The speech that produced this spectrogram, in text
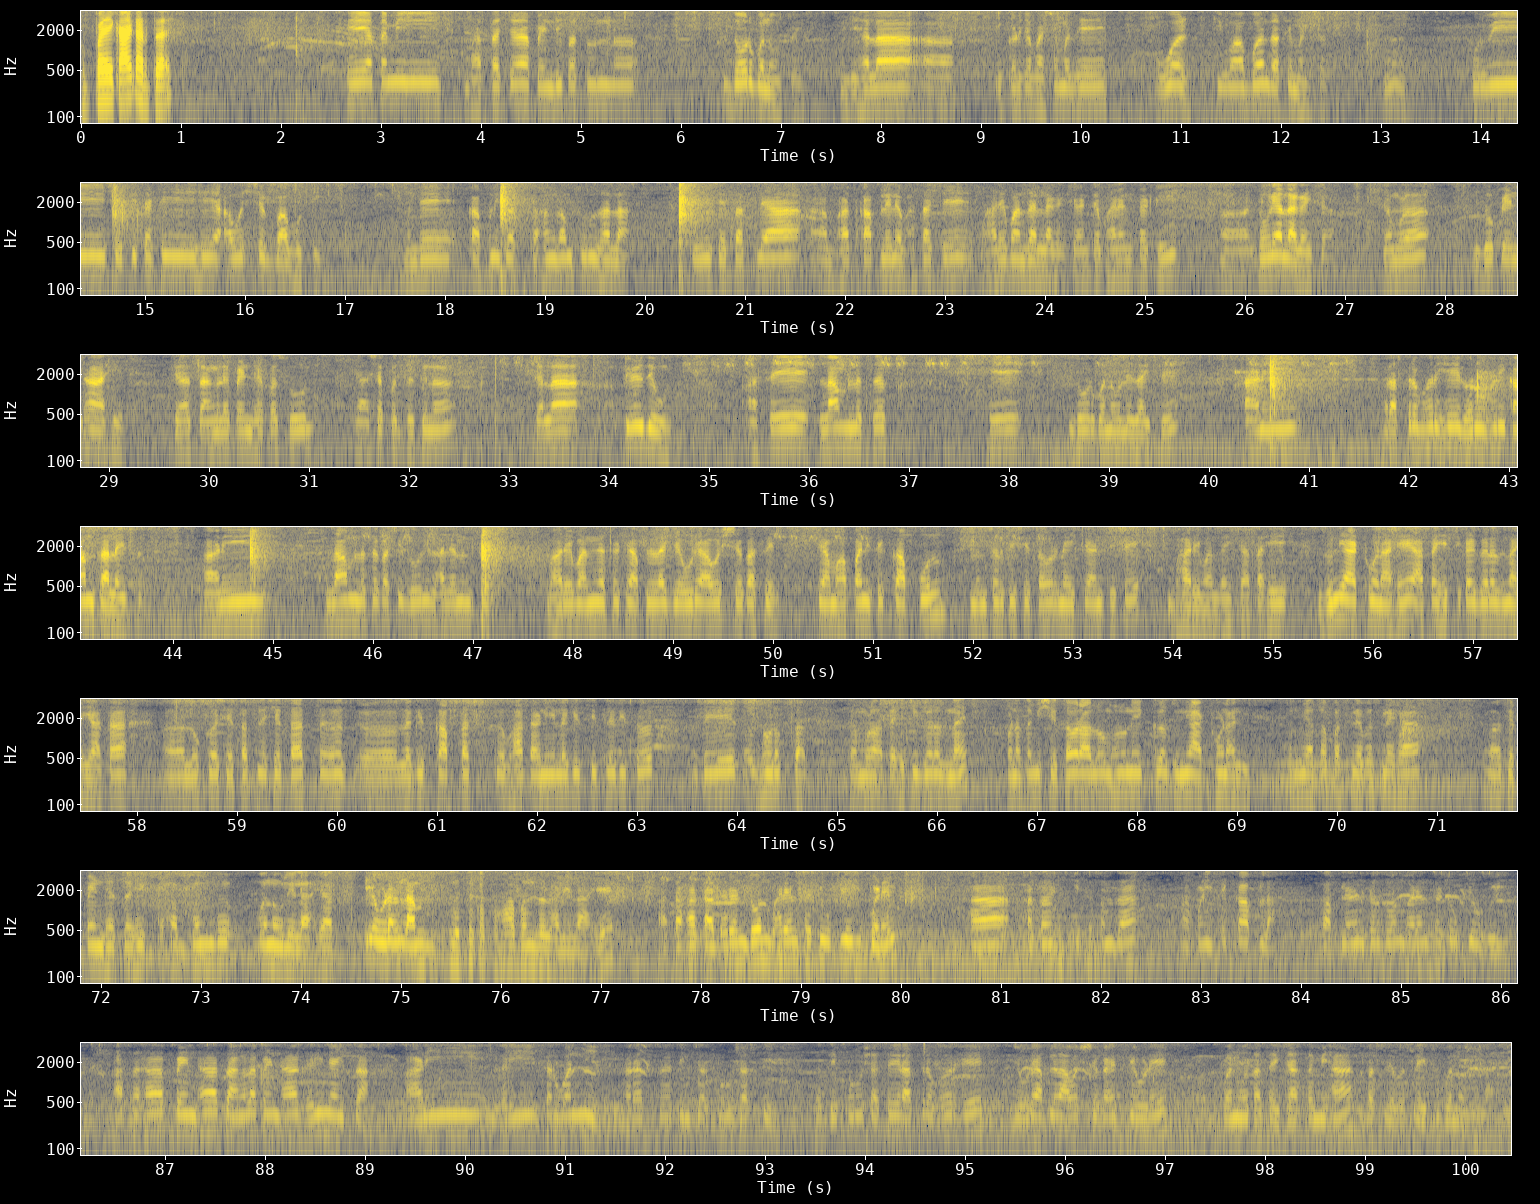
पप्पा हे काय करताय हे आता मी भाताच्या पेंडीपासून दोर बनवतोय. म्हणजे ह्याला इकडच्या भाषेमध्ये वळ किंवा बंद असे म्हणतात. पूर्वी शेतीसाठी हे आवश्यक बाब होती. म्हणजे कापणीचा हंगाम सुरू झाला की शेतातल्या भात कापलेल्या भाताचे भारे बांधायला लागायचे आणि त्या भाऱ्यांसाठी दोऱ्या लागायच्या. त्यामुळं जो पेंढा आहे त्या चांगल्या पेंढ्यापासून ह्या अशा पद्धतीनं त्याला पीळ देऊन असे लांबलचक हे दोर बनवले जायचे आणि रात्रभर हे घरोघरी काम चालायचं. आणि लांबलचक अशी दोरी झाल्यानंतर भारे बांधण्यासाठी आपल्याला जेवढे आवश्यक असेल त्या मापाने ते कापून नंतर ते शेतावर न्यायचे आणि तिथे भारे बांधायचे. आता हे जुनी आठवण आहे. आता ह्याची काही गरज नाही. आता लोक शेतातल्या शेतात लगेच कापतात भात आणि लगेच तिथल्या तिथं ते झोडपतात. त्यामुळं आता ह्याची गरज नाही. पण आता मी शेतावर आलो म्हणून एक जुनी आठवण आली. तर मी आता बसल्या बसल्या ह्या त्या पेंढ्याचा हे हा बंद बनवलेला आहे. आत एवढा लांबचं कसा हा बंद झालेला आहे. आता हा साधारण दोन भाऱ्यांसाठी उपयोगी पडेल. हा आता इथं समजा आपण इथे कापला. कापल्यानंतर दोन भाऱ्यांसाठी उपयोग होईल. असा हा पेंढा चांगला पेंढा घरी न्यायचा आणि घरी सर्वांनी घरात तीन चार पुरुष असतील तर ते पुरुष असे रात्रभर हे जेवढे आपल्याला आवश्यक आहेत तेवढे बनवत असायचे. आता मी हा बसल्या बसल्या इथं बनवलेला आहे.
